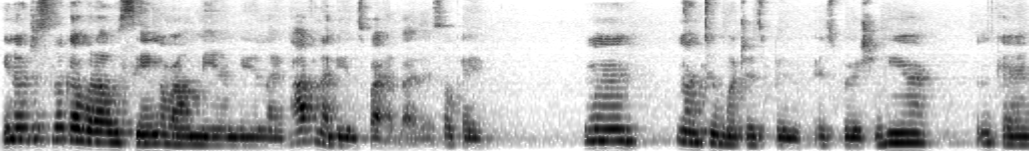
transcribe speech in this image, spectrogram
you know, just look at what I was seeing around me and being like, how can I be inspired by this? Okay. Mm, not too much inspiration here. Okay.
